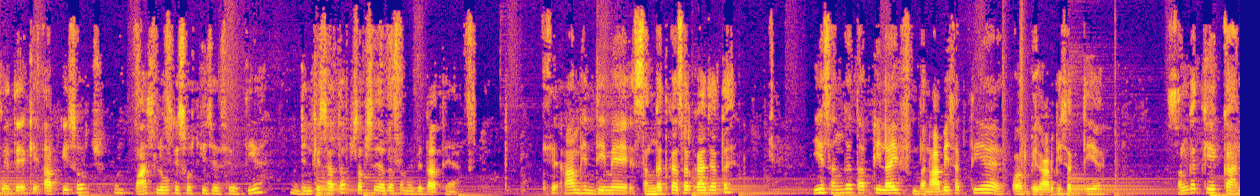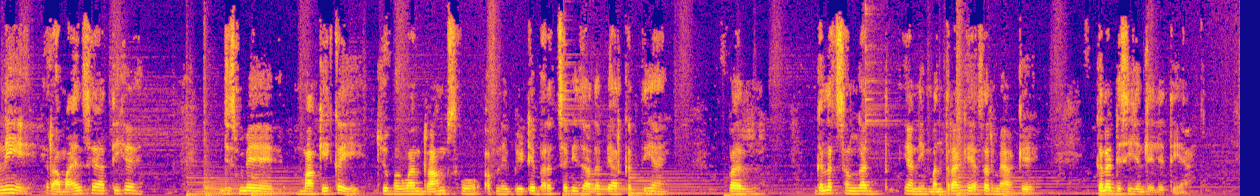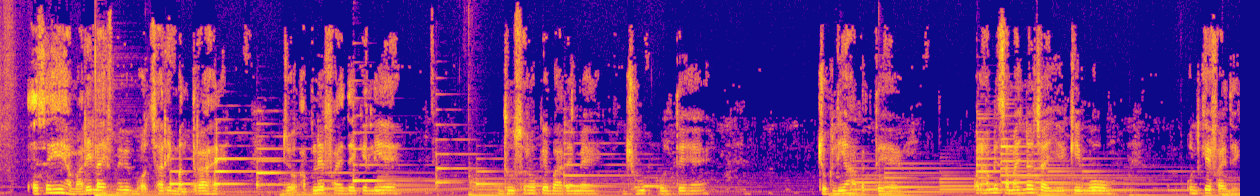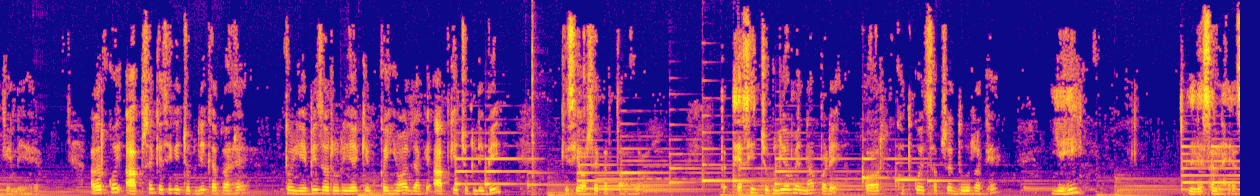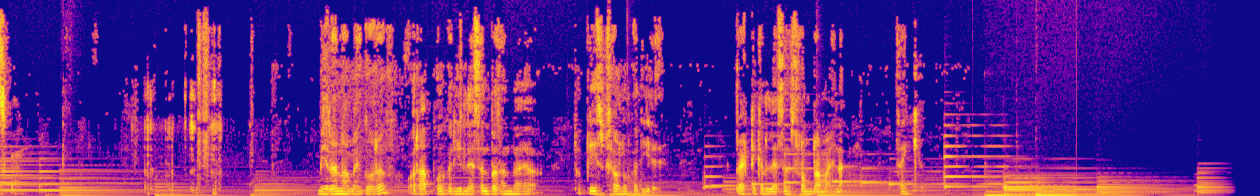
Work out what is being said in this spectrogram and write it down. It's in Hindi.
कहते हैं कि आपकी सोच उन पाँच लोगों की सोच की जैसे होती है, जिनके साथ आप सबसे ज़्यादा समय बिताते हैं। इसे आम हिंदी में संगत का असर कहा जाता है। ये संगत आपकी लाइफ बना भी सकती है और बिगाड़ भी सकती है। संगत की एक कहानी रामायण से आती है, जिसमें माँ के कई, जो भगवान राम को अपने बेटे भरत से भी ज़्यादा प्यार करती हैं, पर गलत संगत यानी मंत्रा के असर में आके गलत डिसीज़न ले लेती हैं। ऐसे ही हमारी लाइफ में भी बहुत सारी मंत्रा है, जो अपने फ़ायदे के लिए दूसरों के बारे में झूठ बोलते हैं, चुगलियाँ करते हैं, और हमें समझना चाहिए कि वो उनके फ़ायदे के लिए है। अगर कोई आपसे किसी की चुगली कर रहा है तो ये भी ज़रूरी है कि वो कहीं और जाके आपकी चुगली भी किसी और से करता होगा। तो ऐसी चुगलियों में ना पड़े और खुद को इस सबसे दूर रखे। यही लेसन है इसका। मेरा नाम है गौरव और आपको अगर ये लेसन पसंद आया तो प्लीज़ फॉलो करिए practical lesson from Ramayana thank you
